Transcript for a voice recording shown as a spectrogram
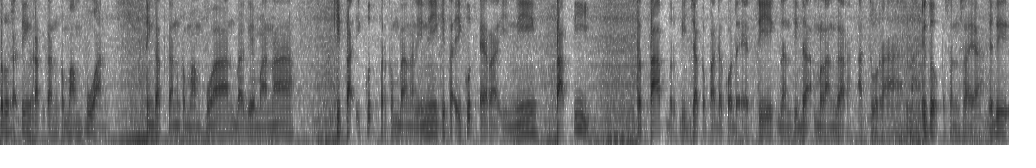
terus beradaptasi. tingkatkan kemampuan. Tingkatkan kemampuan bagaimana kita ikut perkembangan ini, kita ikut era ini, tapi tetap berpijak kepada kode etik dan tidak melanggar aturan. Nah, itu pesan saya. Jadi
